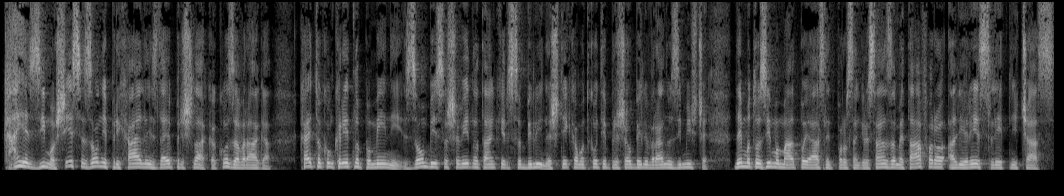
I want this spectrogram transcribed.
kaj je zimo, šest sezon je prihajala in zdaj je prišla, kako za vraga, kaj to konkretno pomeni? Zombiji so še vedno tam, kjer so bili, ne štekam, odkot je prišel Beli vrano zimišče. Dajmo to zimo malo pojasniti, prosim, gre samo za metaforo ali res letni čas.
